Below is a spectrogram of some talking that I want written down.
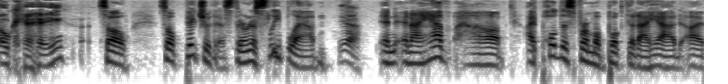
Okay. So, so picture this: they're in a sleep lab. Yeah. And and I have uh, I pulled this from a book that I had. I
